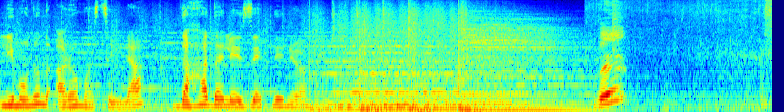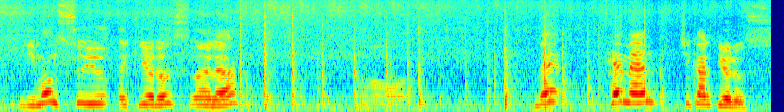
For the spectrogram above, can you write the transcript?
limonun aromasıyla daha da lezzetleniyor. Ve limon suyu ekliyoruz böyle. Oo. Ve hemen çıkartıyoruz.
